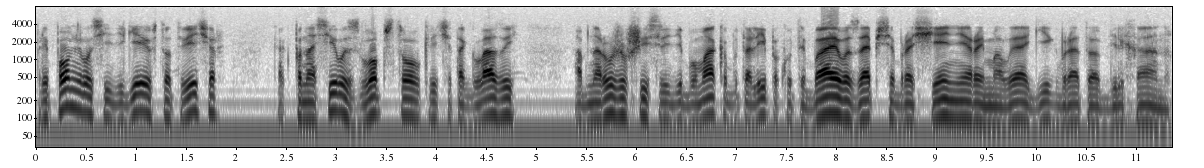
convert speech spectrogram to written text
Припомнилось Едигею в тот вечер, как поносилось злобствовал кричатоглазый обнаруживший среди бумаг Абуталипа Кутыбаева запись обращения Раймалы Аги к брату Абдельхану.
